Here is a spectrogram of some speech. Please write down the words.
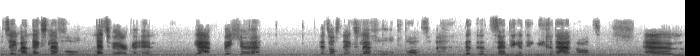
het thema next level netwerken. En ja, weet je, het was next level, want het, het zijn dingen die ik niet gedaan had. Um,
